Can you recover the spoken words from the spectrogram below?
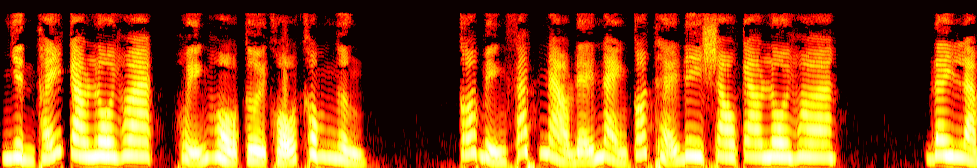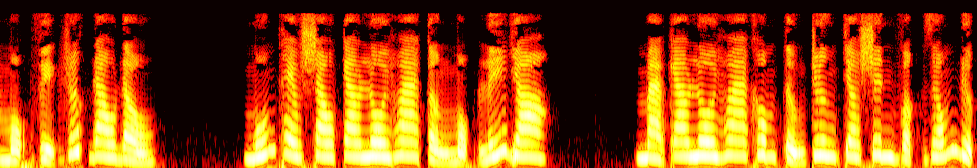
Nhìn thấy cao lôi hoa, huyện hồ cười khổ không ngừng. Có biện pháp nào để nàng có thể đi sau cao lôi hoa? Đây là một việc rất đau đầu. Muốn theo sau cao lôi hoa cần một lý do. Mà cao lôi hoa không tượng trưng cho sinh vật giống được,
